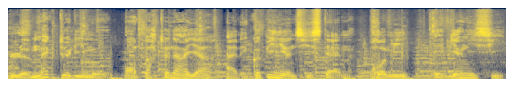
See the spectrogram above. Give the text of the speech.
Le Mac de Limo, en partenariat avec Opinion System. Promis, et bien ici.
